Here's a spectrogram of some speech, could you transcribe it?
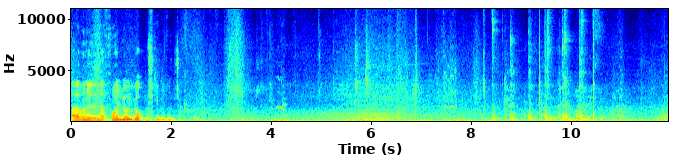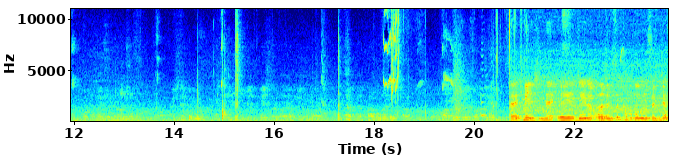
arabanın üzerinde folyo yokmuş gibi duracak. Evet Melih şimdi e, C4 aracımızın kapı kolunu sökeceğiz.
